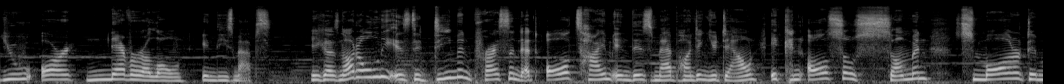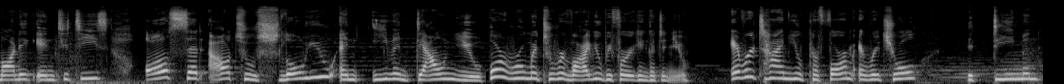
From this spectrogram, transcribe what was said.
you are never alone in these maps. Because not only is the demon present at all time in this map hunting you down, it can also summon smaller demonic entities all set out to slow you and even down you or roommate to revive you before you can continue. Every time you perform a ritual, the demon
